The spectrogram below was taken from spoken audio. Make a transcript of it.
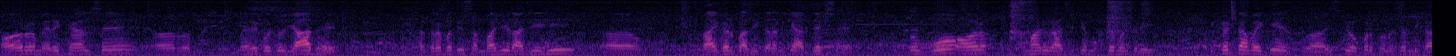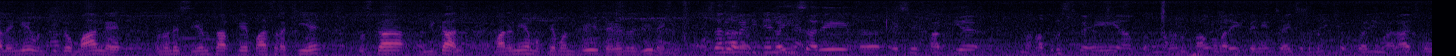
और मेरे ख्याल से, और मेरे को जो याद है, छत्रपति संभाजी राजे ही रायगढ़ प्राधिकरण के अध्यक्ष है। तो वो और हमारे राज्य के मुख्यमंत्री इकट्ठा बैठ के इसके ऊपर सोल्यूशन निकालेंगे। उनकी जो मांग है, उन्होंने सीएम साहब के पास रखी है। उसका निकाल माननीय मुख्यमंत्री देवेंद्र जी लेंगे। सर कई सारे ऐसे भारतीय महापुरुष कहें या महानुभाव हमारे कहें, चाहे छत्रपति शिवाजी महाराज हो,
